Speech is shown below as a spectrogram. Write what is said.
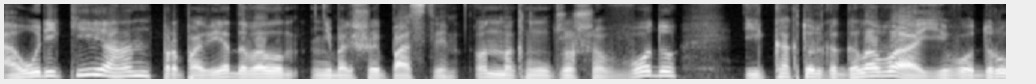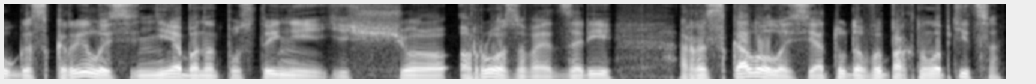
А у реки Ан проповедовал небольшой пастве. Он макнул Джоша в воду, и как только голова его друга скрылась, небо над пустыней, еще розовое от зари, раскололось, и оттуда выпорхнула птица.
